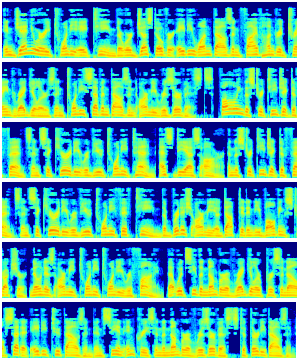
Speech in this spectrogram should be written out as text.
In January 2018 there were just over 81,500 trained regulars and 27,000 Army reservists. Following the Strategic Defense and Security Review 2010 (SDSR) and the Strategic Defense and Security Review 2015, the British Army adopted an evolving structure known as Army 2020 Refine that would see the number of regular personnel set at 82,000 and see an increase in the number of reservists to 30,000.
